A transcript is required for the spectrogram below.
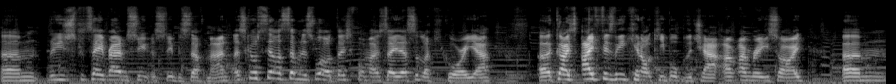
Um, you just say random stupid, stupid stuff, man. Let's go Stellar 7 as well. Thanks for my say. That's a lucky Corey, yeah. Uh, guys, I physically cannot keep up with the chat. I'm, I'm really sorry. Um,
